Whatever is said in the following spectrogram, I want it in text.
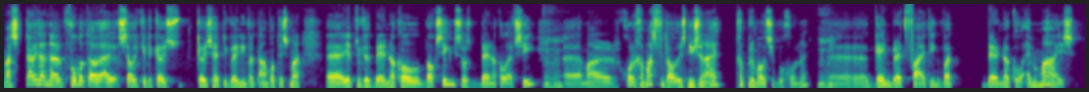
Maar zou je dan eh, bijvoorbeeld, eh, stel dat je de keuze, keuze hebt, ik weet niet wat het aanbod is, maar je hebt natuurlijk dat bare knuckle boxing, zoals bare knuckle FC. Mhm. Maar Jorge Masvidal is nu zijn eigen promotie begonnen. Eh, Gamebred Fighting, wat bare knuckle MMA is.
